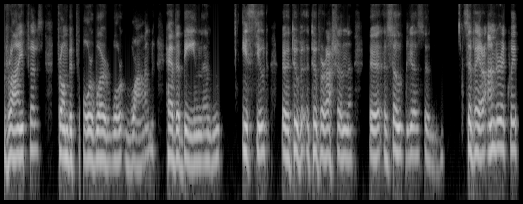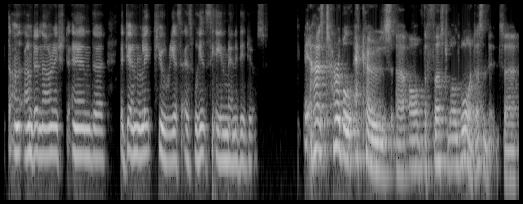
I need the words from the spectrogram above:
rifles from before World War One have been um, issued uh, to, to the Russian uh, soldiers. So they are under-equipped, un undernourished, and uh, generally furious, as we see in many videos. It has terrible echoes uh, of the First World War, doesn't it? Uh,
